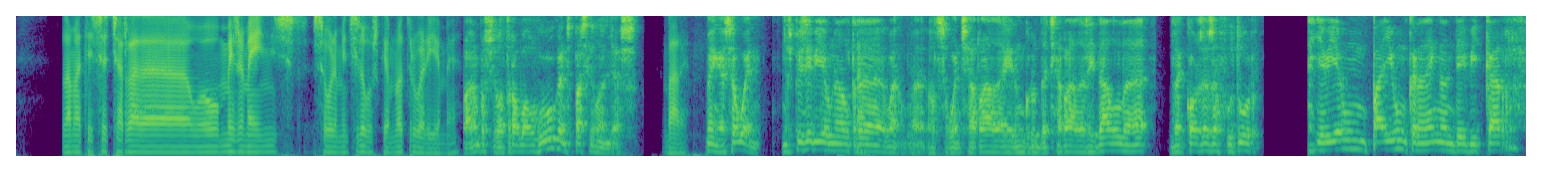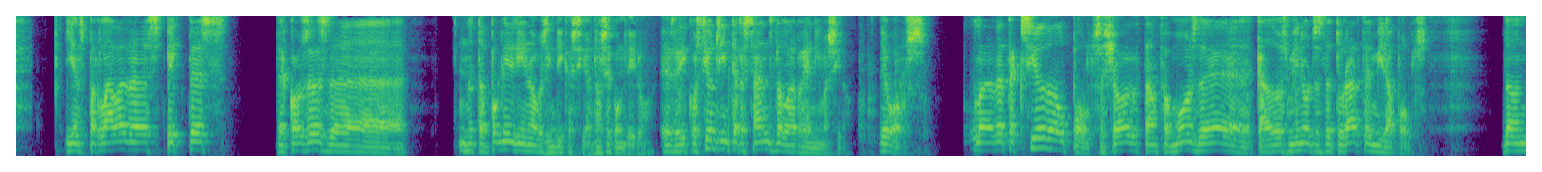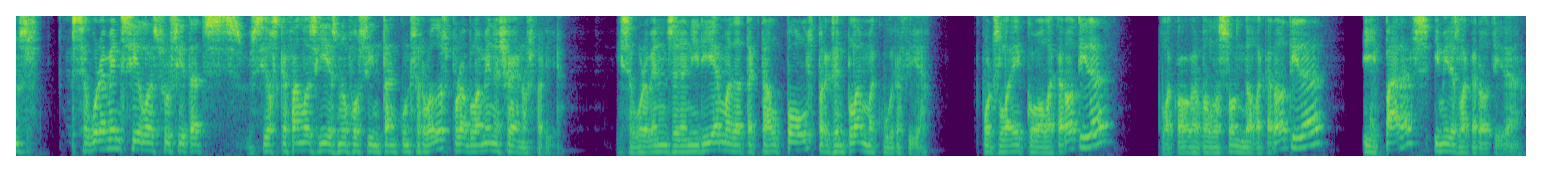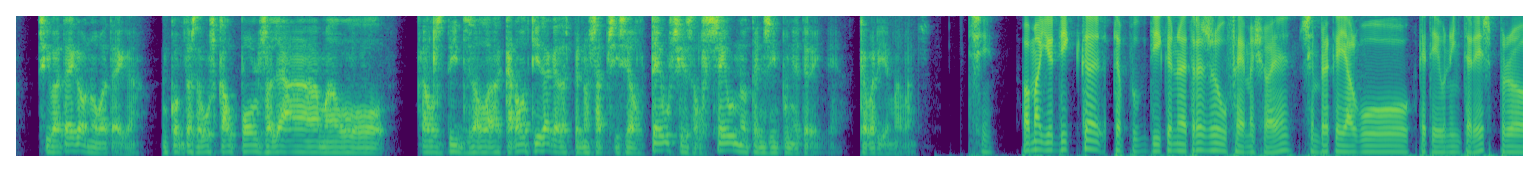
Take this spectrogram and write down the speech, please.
la mateixa xerrada o més o menys, segurament si la busquem la trobaríem, eh? Bueno, doncs si la troba algú, que ens passi l'enllaç. Vale. Vinga, següent. Després hi havia una altra... Bueno, el següent xerrada era un grup de xerrades i tal, de, de coses a futur. Hi havia un paio, un canadenc, en David Carr, i ens parlava d'aspectes, de coses de... No, tampoc ni diria noves indicacions, no sé com dir-ho. És a dir, qüestions interessants de la reanimació. Llavors, la detecció del pols, això tan famós de cada dos minuts has d'aturar-te a mirar pols. Doncs segurament si les societats, si els que fan les guies no fossin tan conservadors, probablement això ja no es faria. I segurament ens n'aniríem a detectar el pols, per exemple, amb ecografia. Pots l'eco a la caròtida, la de la sonda a la caròtida, i pares i mires la caròtida, si batega o no batega. En comptes de buscar el pols allà amb el, els dits a la caròtida, que després no saps si és el teu, si és el seu, no tens ni punyetera idea. Acabaríem abans. Sí. Home, jo et dic que te puc dir que nosaltres ho fem això, eh? Sempre que hi ha algú que té un interès, però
